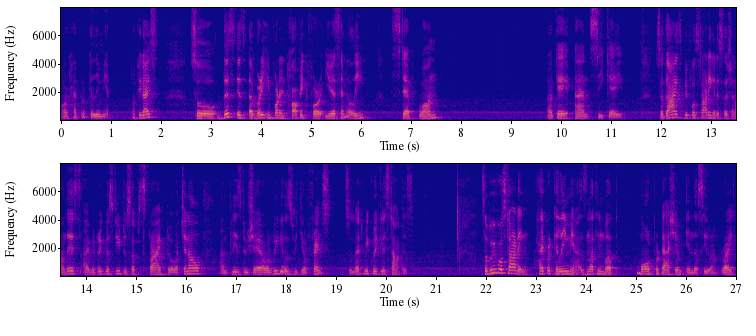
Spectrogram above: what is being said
Or hyperkalemia. Okay guys? So this is a very important topic for USMLE step 1 okay and CK so guys before starting a discussion on this I would request you to subscribe to our channel and please do share our videos with your friends. So let me quickly start this. So before starting hyperkalemia is nothing but more potassium in the serum right?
